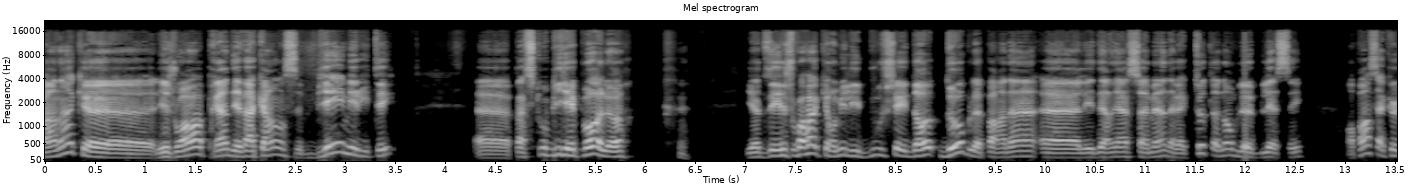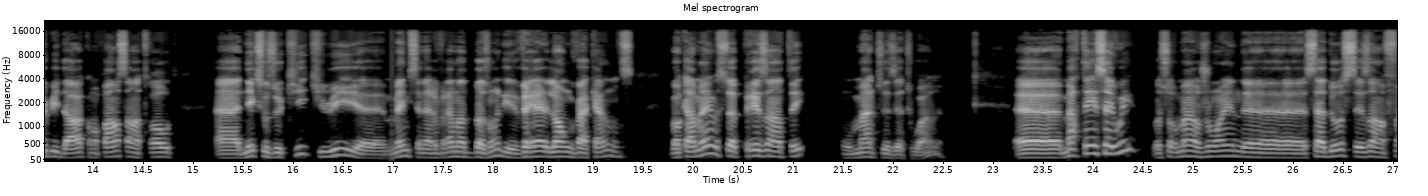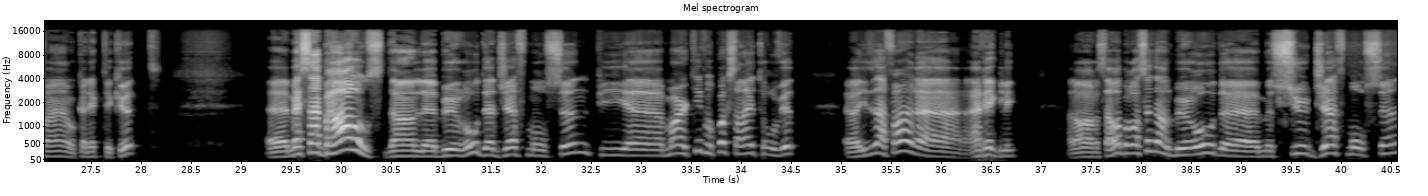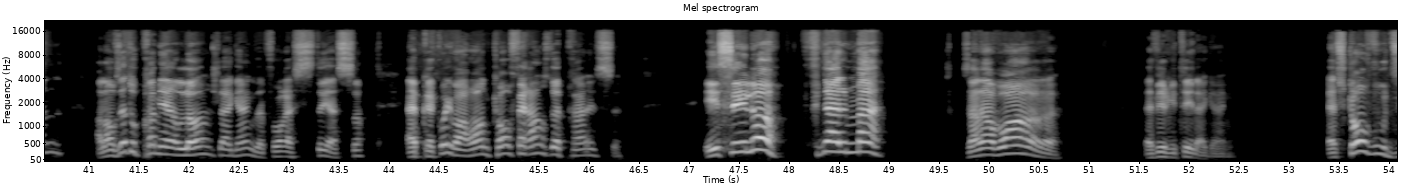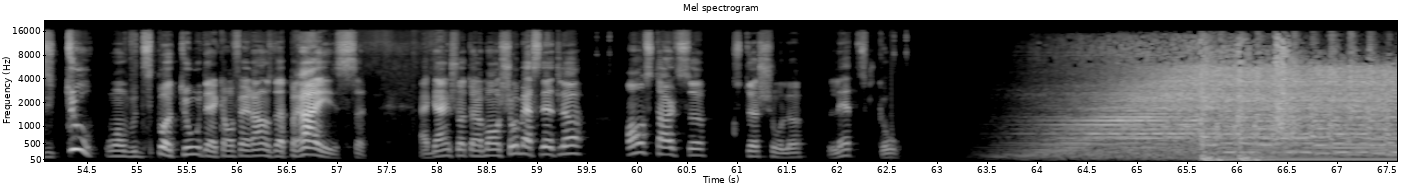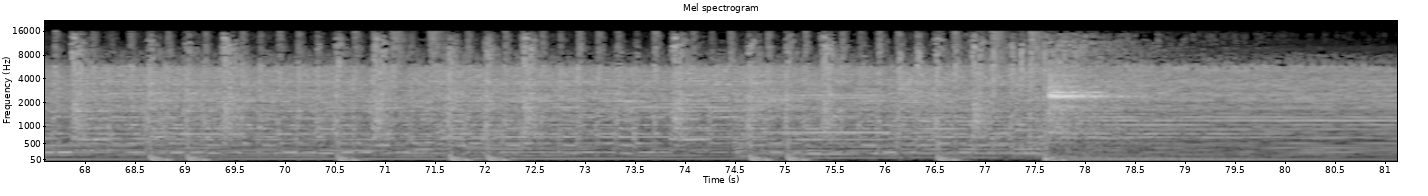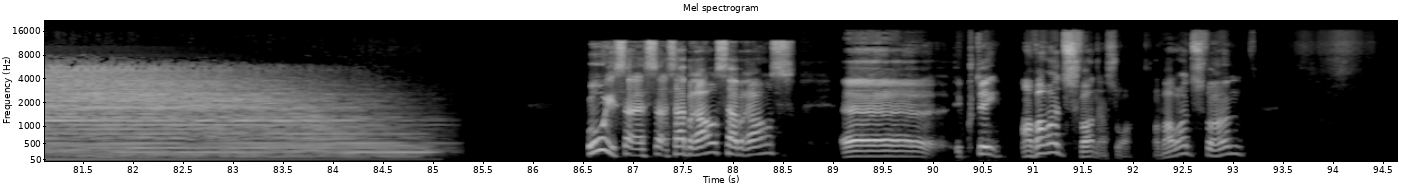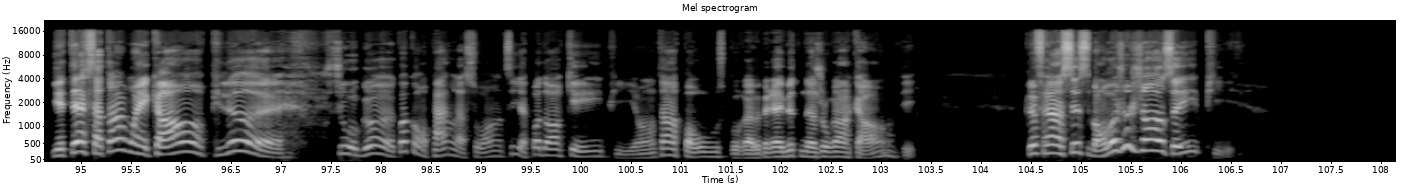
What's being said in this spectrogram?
pendant que les joueurs prennent des vacances bien méritées, euh, parce qu'oubliez pas, là, il y a des joueurs qui ont mis les bouchées doubles pendant euh, les dernières semaines avec tout le nombre de blessés. On pense à Kirby Doc, on pense entre autres à Nick Suzuki, qui lui, euh, même s'il en a vraiment besoin des vraies longues vacances, va quand même se présenter au match des étoiles. Martin Saint-Louis va sûrement rejoindre sa ses enfants au Connecticut. Euh, mais ça brasse dans le bureau de Jeff Molson. Puis euh, Marty, il ne faut pas que ça aille trop vite. Euh, il y a des affaires à, régler. Alors, ça va brasser dans le bureau de M. Jeff Molson. Alors, vous êtes aux premières loges, la gang, vous allez pouvoir assister à ça. Après quoi, il va y avoir une conférence de presse. Et c'est là, finalement, vous allez avoir la vérité, la gang. Est-ce qu'on vous dit tout ou on ne vous dit pas tout les conférences de presse? La gang, je souhaite un bon show. Merci d'être là. On start ça, ce show-là. Let's go. Oui, ça, ça, brasse, ça brasse. Euh, écoutez, on va avoir du fun à soir. On va avoir du fun. Il était 7h moins quart, puis là, je dis au gars, quoi qu'on parle à soir, il n'y a pas de puis on est en pause pour à peu près 8-9 jours encore. Puis, là, Francis, on va juste jaser, puis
